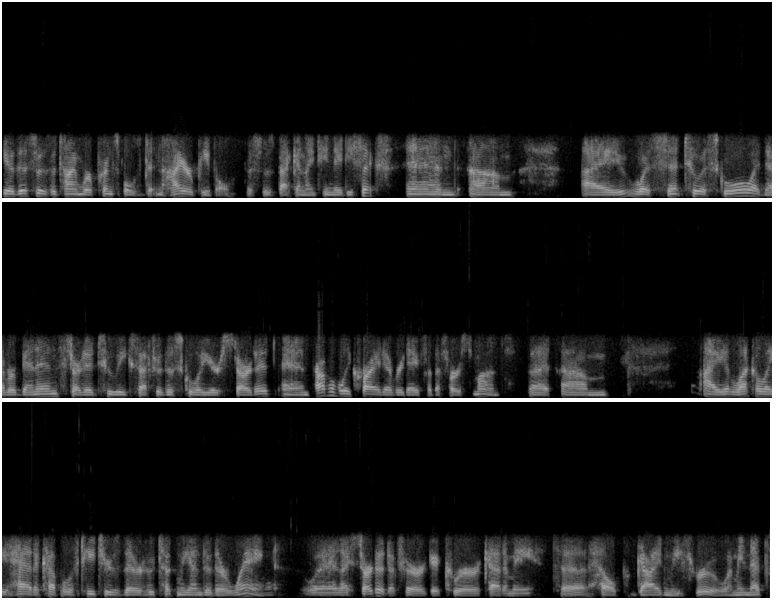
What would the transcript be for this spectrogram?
you know, this was a time where principals didn't hire people. This was back in 1986, and um, I was sent to a school I'd never been in. Started two weeks after the school year started, and probably cried every day for the first month. But um, I luckily had a couple of teachers there who took me under their wing when I started at Farragut Career Academy to help guide me through. I mean, that's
